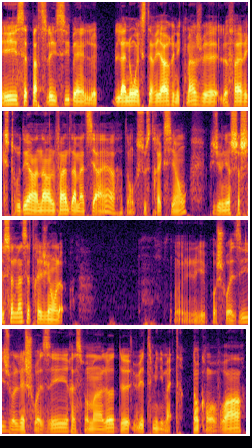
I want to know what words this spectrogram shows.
Et cette partie-là ici, ben, l'anneau extérieur uniquement, je vais le faire extruder en enlevant de la matière, donc soustraction. Puis je vais venir chercher seulement cette région-là il n'est pas choisi, je vais le choisir à ce moment-là de 8 mm. Donc on va voir,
